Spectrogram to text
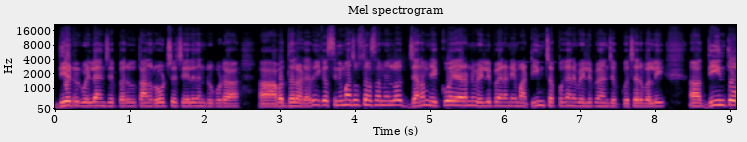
థియేటర్కి వెళ్ళాయని చెప్పారు. తాను రోడ్ షో చేయలేదంటూ కూడా ఆ, అబద్ధాలు ఆడారు. ఇక సినిమా చూస్తున్న సమయంలో జనం ఎక్కువ అయ్యారని వెళ్ళిపోయానని మా టీం చెప్పగానే వెళ్ళిపోయానని చెప్పుకొచ్చారు. మళ్ళీ దీంతో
